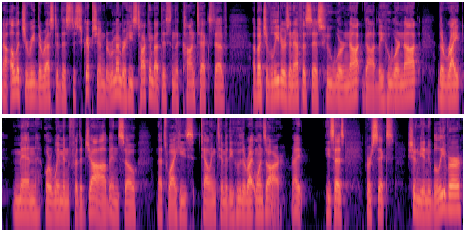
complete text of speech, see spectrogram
Now, I'll let you read the rest of this description, but remember, he's talking about this in the context of a bunch of leaders in Ephesus who were not godly, who were not the right men or women for the job. And so that's why he's telling Timothy who the right ones are, right? He says, verse 6, shouldn't be a new believer.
